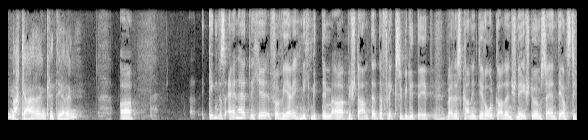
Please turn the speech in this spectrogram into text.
nach klareren Kriterien? Äh, gegen das Einheitliche verwehre ich mich mit dem äh, Bestandteil der Flexibilität, mhm. weil es kann in Tirol gerade ein Schneesturm sein, der uns die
